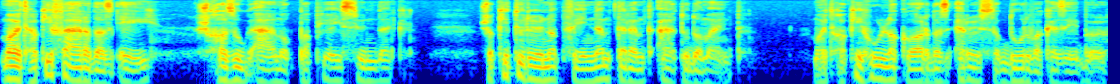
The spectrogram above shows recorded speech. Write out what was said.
Majd, ha kifárad az éj, s hazug álmok papjai szűnnek, s a kitörő napfény nem teremt áltudományt. Majd ha kihull a kard az erőszak durva kezéből,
